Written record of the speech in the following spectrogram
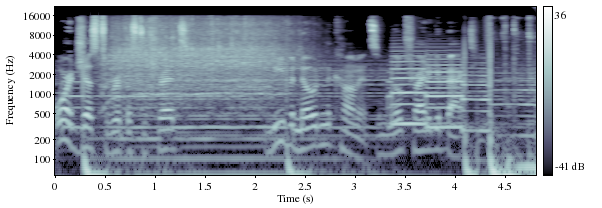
or just to rip us to shreds, leave a note in the comments and we'll try to get back to you.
